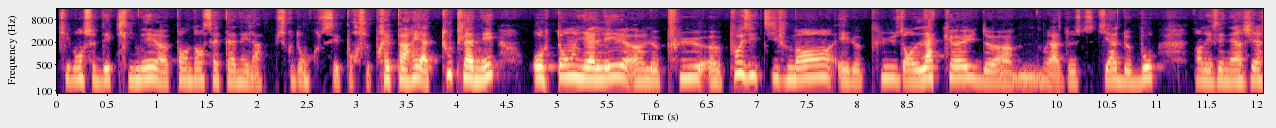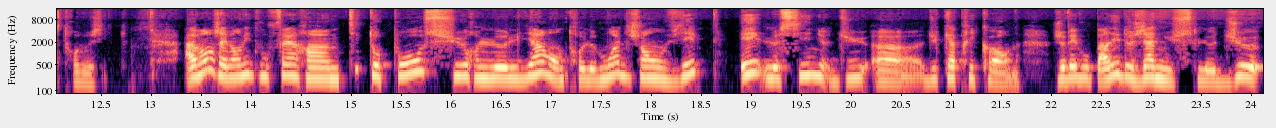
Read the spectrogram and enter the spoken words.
qui vont se décliner euh, pendant cette année-là, puisque donc c'est pour se préparer à toute l'année. Autant y aller le plus positivement et le plus dans l'accueil de voilà de ce qu'il y a de beau dans les énergies astrologiques. Avant, j'avais envie de vous faire un petit topo sur le lien entre le mois de janvier et le signe du, euh, du Capricorne. Je vais vous parler de Janus, le dieu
